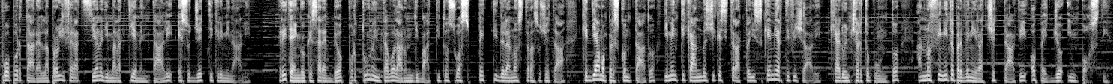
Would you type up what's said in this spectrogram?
può portare alla proliferazione di malattie mentali e soggetti criminali ritengo che sarebbe opportuno intavolare un dibattito su aspetti della nostra società che diamo per scontato dimenticandoci che si tratta di schemi artificiali che ad un certo punto hanno finito per venire accettati o peggio imposti.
